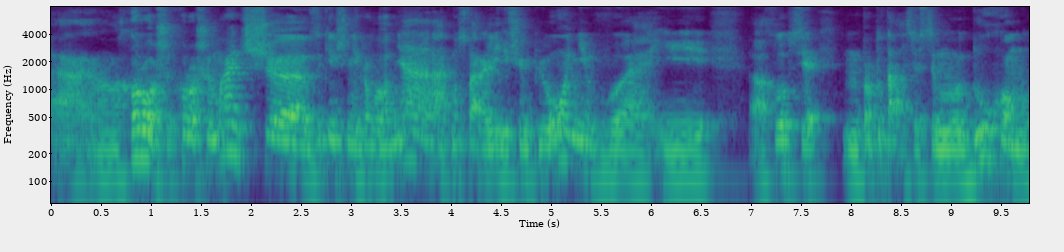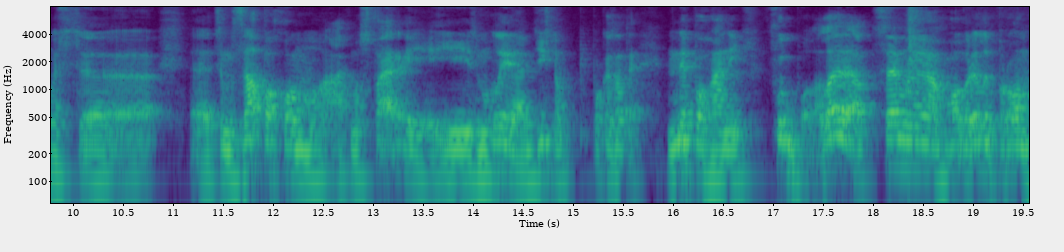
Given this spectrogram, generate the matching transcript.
Е, Хороший, хороший матч е, в закінченні ігрового дня, атмосфера Ліги Чемпіонів і хлопці пропиталися ось цим духом, ось цим запахом атмосфери і змогли дійсно показати непоганий футбол. Але це ми говорили про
